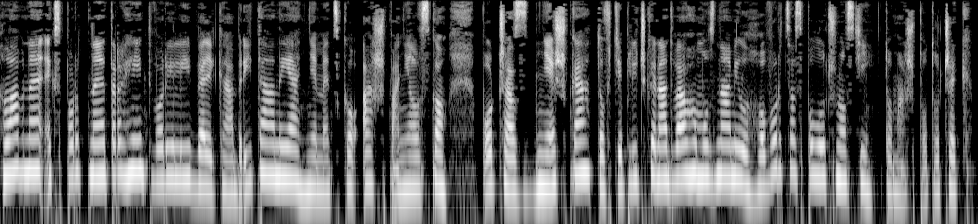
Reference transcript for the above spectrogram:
Hlavné exportné trhy tvorili Veľká Británia, Nemecko a Španielsko. Počas dneška to v Tepličke nad váhom oznámil hovorca spoločnosti Tomáš Potoček.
